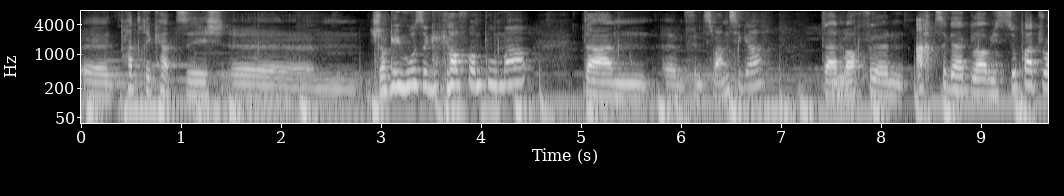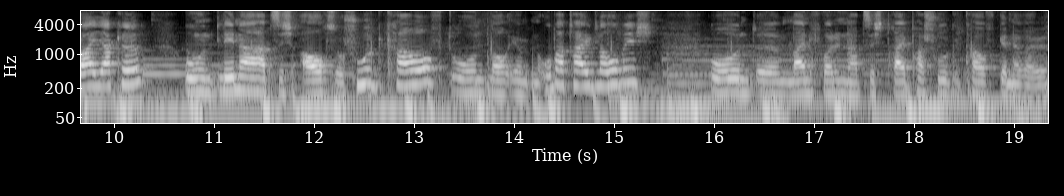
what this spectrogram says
Äh, Patrick hat sich ähm, Jogginghose gekauft von Puma, dann ähm, für einen 20er, dann noch für einen 80er, glaube ich, Superdry-Jacke. Und Lena hat sich auch so Schuhe gekauft und noch irgendein Oberteil, glaube ich. Und äh, meine Freundin hat sich drei Paar Schuhe gekauft, generell.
